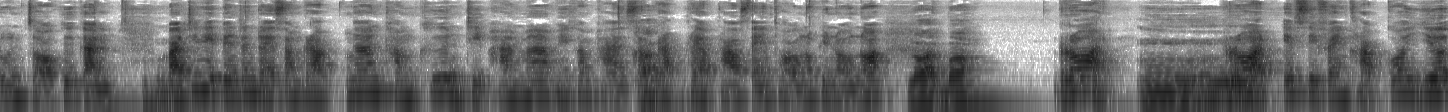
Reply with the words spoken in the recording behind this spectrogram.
ล้นจอคือกันบัดที่นี่เป็นจังไดสำหรับงานคำขึ้นที่ผ่านมาพี่คำพานครับสำหรับแพรวพราวแสงทองเนาะพี่น้องเนาะรอดบ่รอดอืม รอด FC แฟนคลับ ก็เยอะ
